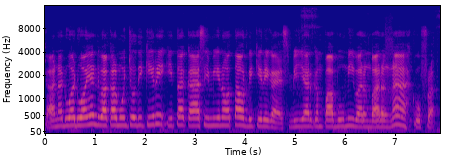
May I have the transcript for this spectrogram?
karena dua-duanya bakal muncul di kiri kita kasih minotaur di kiri guys biar gempa bumi bareng-bareng nah kufra kufra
